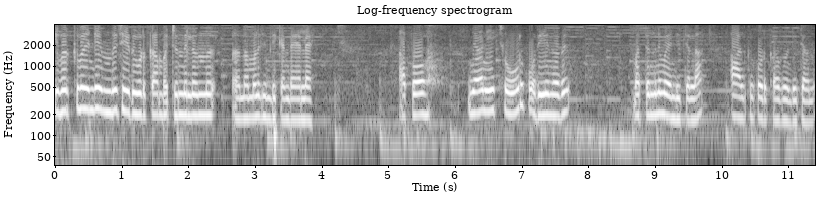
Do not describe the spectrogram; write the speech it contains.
ഇവർക്ക് വേണ്ടി എന്ത് ചെയ്തു കൊടുക്കാൻ പറ്റുന്നില്ലെന്ന് നമ്മൾ ചിന്തിക്കണ്ടേ അല്ലേ? അപ്പോൾ ഞാൻ ഈ ചോറ് പൊതിയുന്നത് മറ്റൊന്നിന് വേണ്ടിയിട്ടുള്ള ആൾക്ക് കൊടുക്കാൻ വേണ്ടിയിട്ടാണ്.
